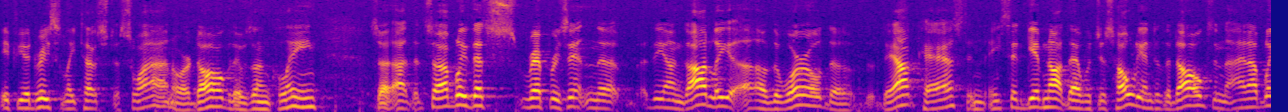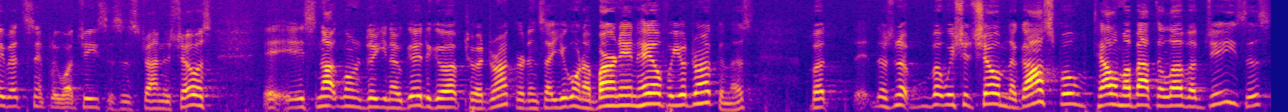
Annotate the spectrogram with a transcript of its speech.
If you had recently touched a swine or a dog that was unclean. So uh, so I believe that's representing the the ungodly of the world the the outcast. And he said give not that which is holy unto the dogs. And, and I believe that's simply what Jesus is trying to show us it's not going to do you no good to go up to a drunkard and say you're going to burn in hell for your drunkenness. But there's no. But we should show them the gospel. Tell them about the love of Jesus,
